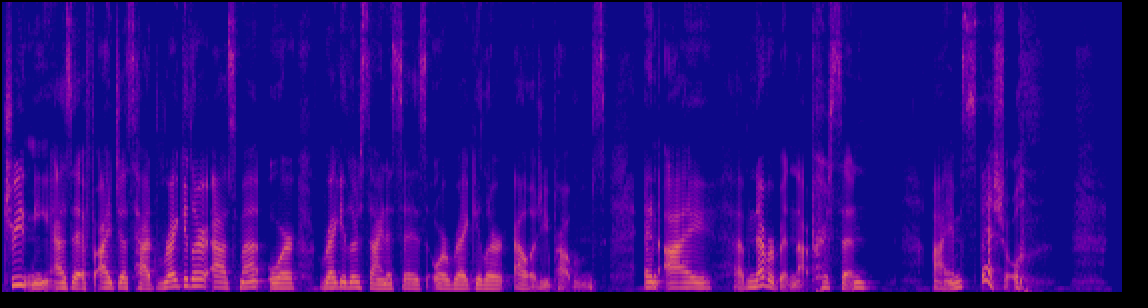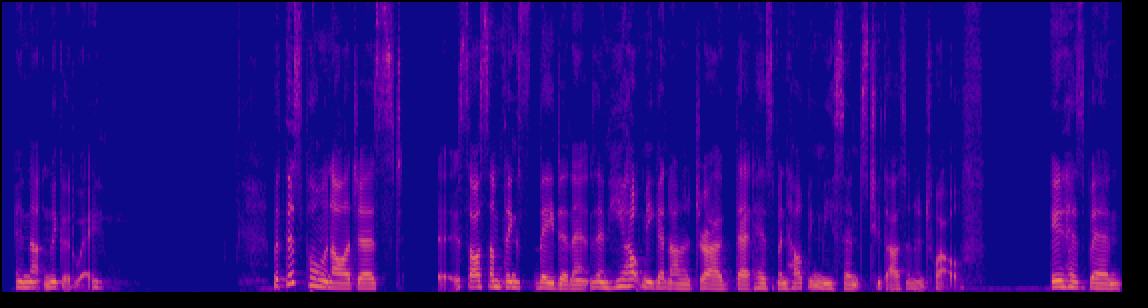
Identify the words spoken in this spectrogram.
treat me as if I just had regular asthma or regular sinuses or regular allergy problems. And I have never been that person. I am special, and not in a good way. But this pulmonologist uh, saw some things they didn't, and he helped me get on a drug that has been helping me since 2012. It has been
